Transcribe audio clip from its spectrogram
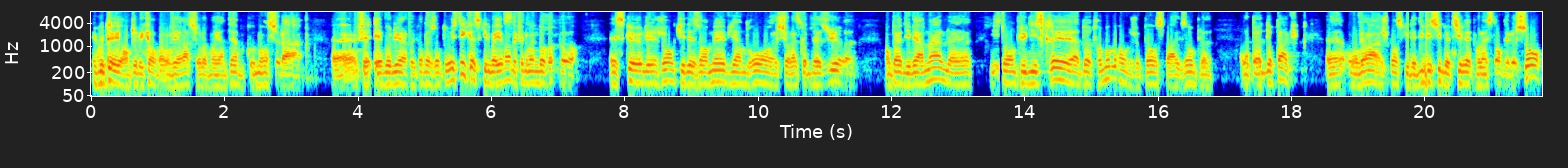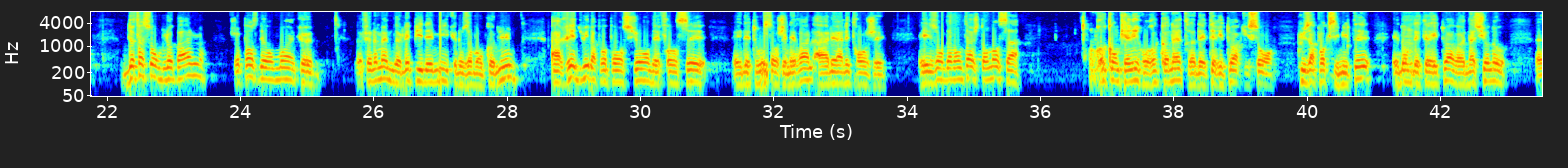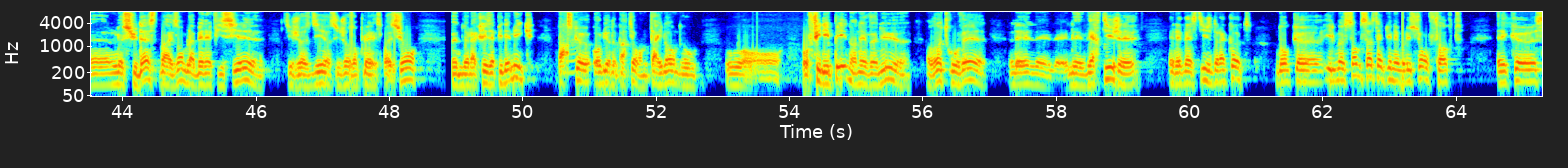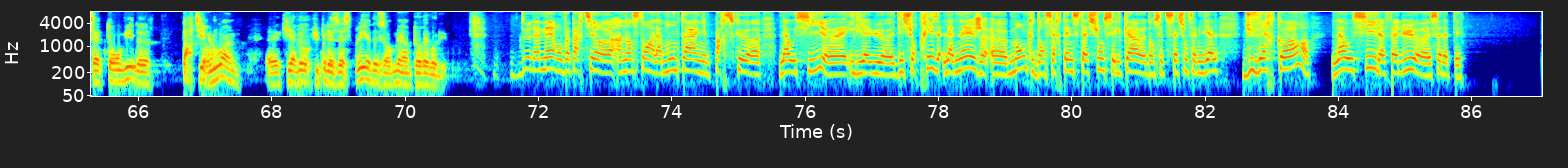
Écoutez, en tous les cas, on verra sur le moyen terme comment cela fait évoluer la fréquentation touristique. Est-ce qu'il va y avoir des phénomènes de report? Est-ce que les gens qui désormais viendront euh, sur la Côte d'Azur euh, en période hivernale, euh, ils seront plus discrets à d'autres moments? Je pense par exemple à la période de Pâques. on verra, je pense qu'il est difficile de tirer pour l'instant des leçons. De façon globale, je pense néanmoins que le phénomène de l'épidémie que nous avons connu a réduit la propension des Français et des touristes en général à aller à l'étranger. Et ils ont davantage tendance à reconquérir ou reconnaître des territoires qui sont plus à proximité et donc des territoires euh, nationaux. Euh, le Sud-Est, par exemple, a bénéficié, si j'ose dire, si j'ose employer l'expression, de la crise épidémique. Parce que au lieu de partir en Thaïlande ou, ou aux Philippines, on est venu euh, retrouver les, les, vertiges et les, vestiges de la côte. Donc, il me semble que ça, c'est une évolution forte et que cette envie de partir loin euh, qui avait occupé les esprits est désormais un peu révolue. De la mer, on va partir euh, un instant à la montagne parce que euh, là aussi, il y a eu des surprises. La neige manque dans certaines stations. C'est le cas dans cette station familiale du Vercors. Là aussi, il a fallu s'adapter.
